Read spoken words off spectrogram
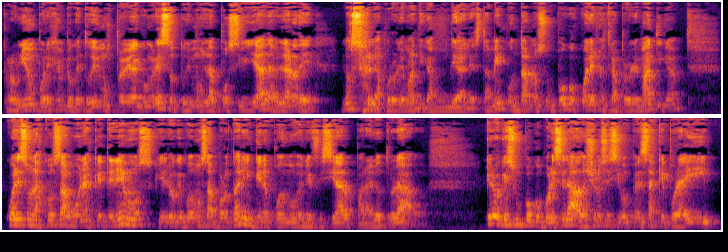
reunión, por ejemplo, que tuvimos previa al Congreso, tuvimos la posibilidad de hablar de no solo las problemáticas mundiales, también contarnos un poco cuál es nuestra problemática, cuáles son las cosas buenas que tenemos, qué es lo que podemos aportar y en qué nos podemos beneficiar para el otro lado. Creo que es un poco por ese lado. Yo no sé si vos pensás que por ahí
